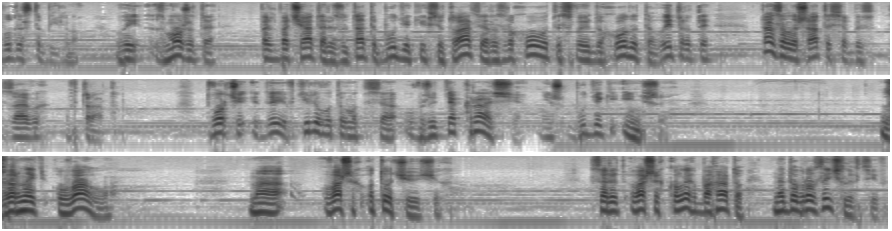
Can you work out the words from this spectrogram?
буде стабільно. Ви зможете передбачати результати будь-яких ситуацій, розраховувати свої доходи та витрати та залишатися без зайвих втрат. Творчі ідеї втілюватимуться в життя краще, ніж будь-які інші. Зверніть увагу на ваших оточуючих. Серед ваших колег багато недоброзичливців,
